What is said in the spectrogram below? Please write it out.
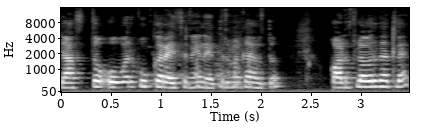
जास्त ओव्हर कुक करायचं नाही नाहीतर मग काय होतं? कॉर्नफ्लॉवर घातलाय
